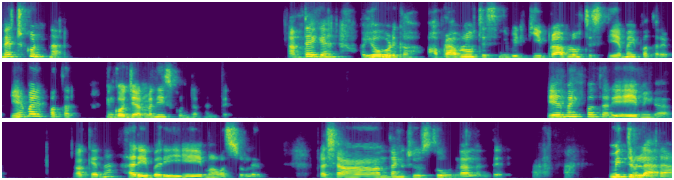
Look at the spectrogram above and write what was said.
నేర్చుకుంటున్నారు. అంతేగాని అయ్యో వాడికి ఆ ప్రాబ్లం వచ్చేసింది వీడికి ఈ ప్రాబ్లం వచ్చేసింది ఏమైపోతారు ఏమైపోతారు? ఇంకో జన్మ తీసుకుంటారు అంతే. ఏమైపోతారు? ఏమి కాదు. ఓకేనా? హరి బరి ఏం అవసరం లేదు. ప్రశాంతంగా చూస్తూ ఉండాలంతే. మిత్రులారా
